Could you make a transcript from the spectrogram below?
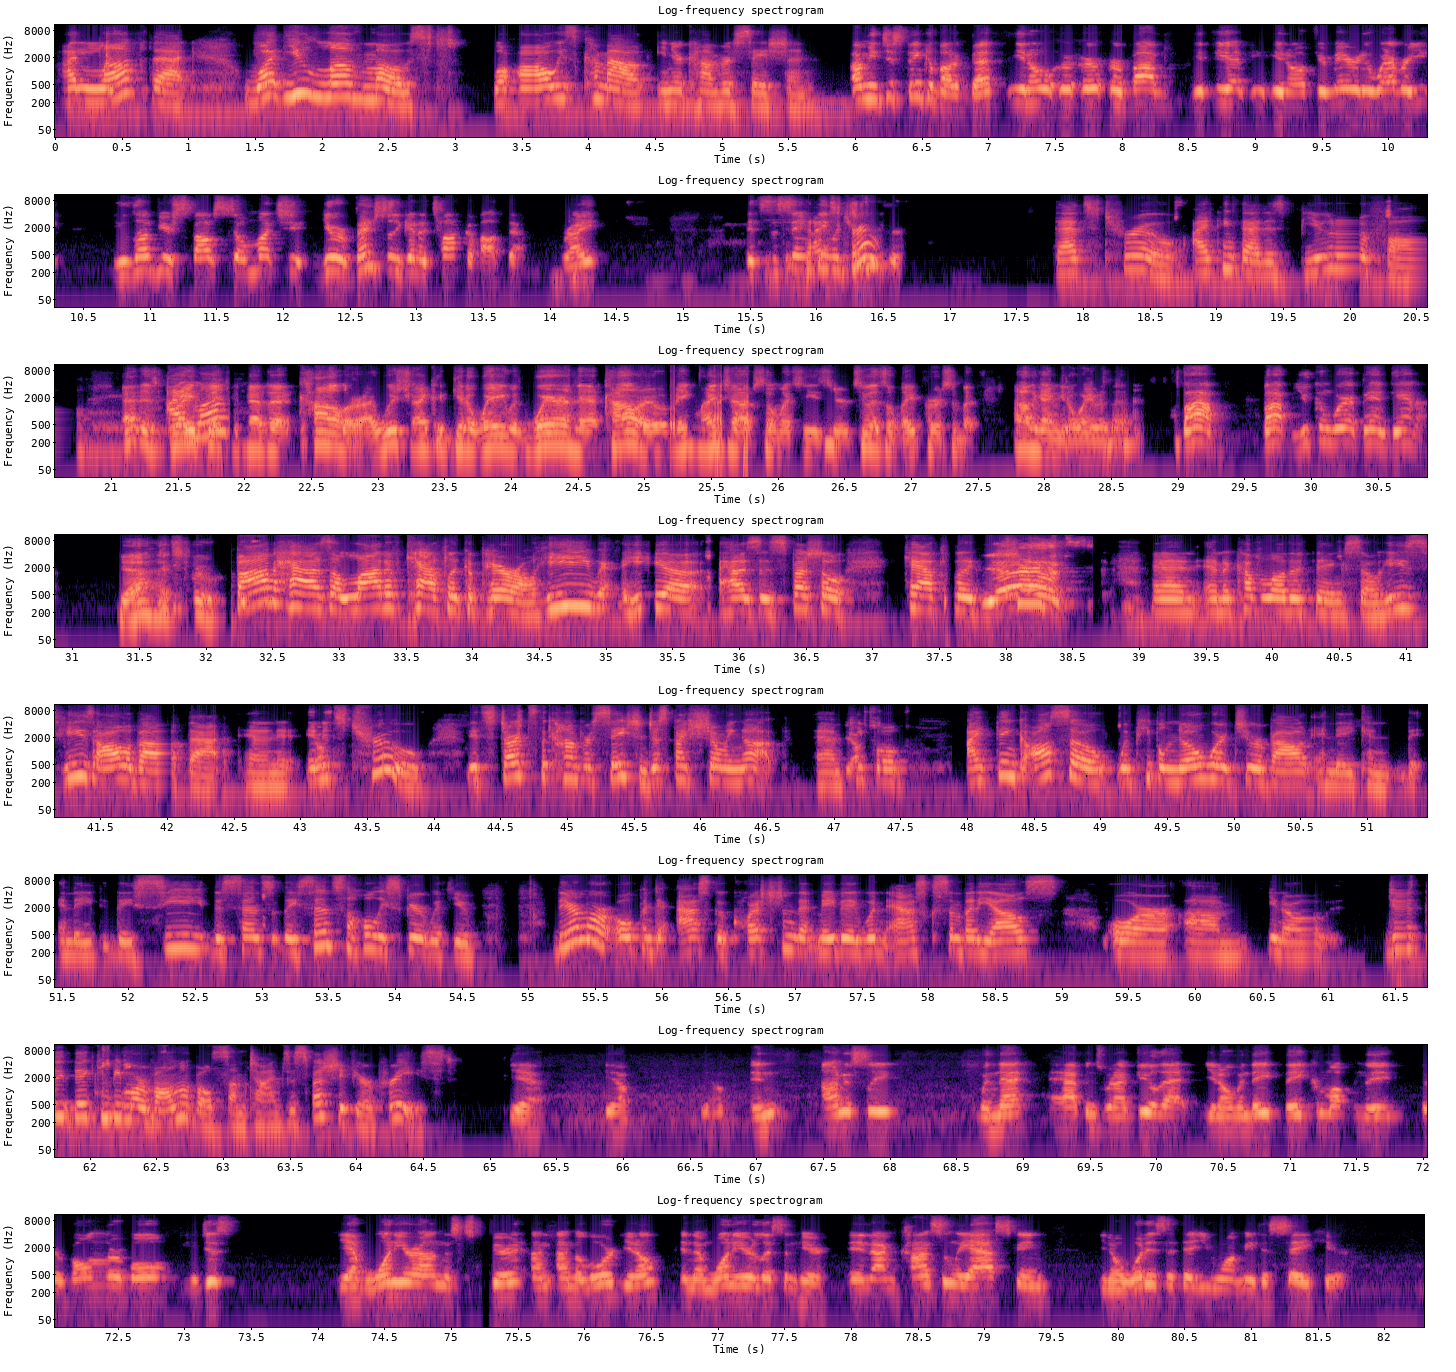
I love that. What you love most will always come out in your conversation. I mean, just think about it, Beth. You know, or, or, or Bob. If you, you know, if you're married or whatever, you, you love your spouse so much, you're eventually going to talk about them, right? It's the same That's thing with true. Jesus. That's true. I think that is beautiful. That is great love- that you have that collar. I wish I could get away with wearing that collar. It would make my job so much easier too as a layperson, but I don't think I can get away with that. Bob, Bob, you can wear a bandana. Yeah, that's true. Bob has a lot of Catholic apparel. He he uh, has his special Catholic yes and and a couple other things so he's he's all about that and it, and yep. it's true it starts the conversation just by showing up and yep. people i think also when people know what you're about and they can and they they see the sense they sense the holy spirit with you they're more open to ask a question that maybe they wouldn't ask somebody else or um, you know just, they, they can be more vulnerable sometimes especially if you're a priest. Yeah. Yep. Yep. And honestly when that happens, when I feel that, you know, when they, they come up and they, they're vulnerable, you just, you have one ear on the spirit, on, on the Lord, you know, and then one ear listen here. And I'm constantly asking, you know, what is it that you want me to say here?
